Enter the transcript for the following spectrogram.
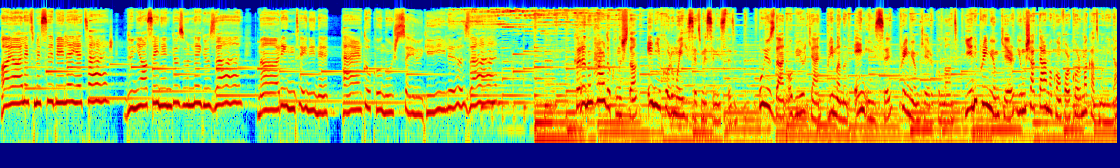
Hayal etmesi bile yeter Dünya senin gözünle güzel Narin tenine her dokunuş sevgiyle özel Karının her dokunuşta en iyi korumayı hissetmesini istedim. Bu yüzden o büyürken Prima'nın en iyisi Premium Care'ı kullandı. Yeni Premium Care, yumuşak dermokonfor koruma katmanıyla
